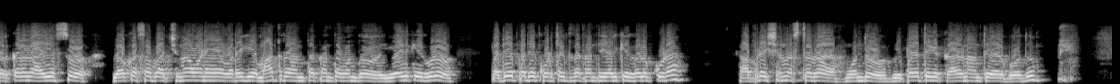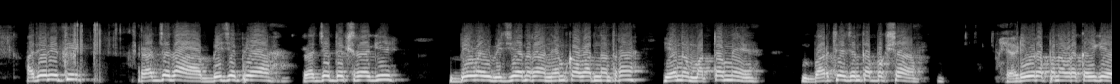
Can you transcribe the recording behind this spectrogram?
ಸರ್ಕಾರದ ಆಯಸ್ಸು ಲೋಕಸಭಾ ಚುನಾವಣೆಯವರೆಗೆ ಮಾತ್ರ ಅಂತಕ್ಕಂಥ ಒಂದು ಹೇಳಿಕೆಗಳು, ಪದೇ ಪದೇ ಕೊಡ್ತಿರ್ತಕ್ಕಂಥ ಹೇಳಿಕೆಗಳು ಕೂಡ ಆಪರೇಷನ್ ಹಸ್ತದ ಒಂದು ವಿಫಲತೆಗೆ ಕಾರಣ ಅಂತ ಹೇಳ್ಬೋದು. ಅದೇ ರೀತಿ ರಾಜ್ಯದ ಬಿಜೆಪಿಯ ರಾಜ್ಯಾಧ್ಯಕ್ಷರಾಗಿ ಬಿ ವೈ ವಿಜಯೇಂದ್ರ ನೇಮಕವಾದ ನಂತರ ಏನು ಮತ್ತೊಮ್ಮೆ ಭಾರತೀಯ ಜನತಾ ಪಕ್ಷ ಯಡಿಯೂರಪ್ಪನವರ ಕೈಗೆ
